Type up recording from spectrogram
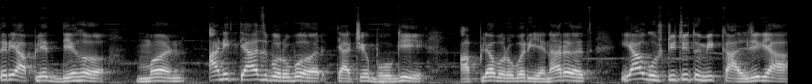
तरी आपले देह मन आणि त्याचबरोबर त्याचे भोगी आपल्याबरोबर येणारच. या गोष्टीची तुम्ही काळजी घ्या.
